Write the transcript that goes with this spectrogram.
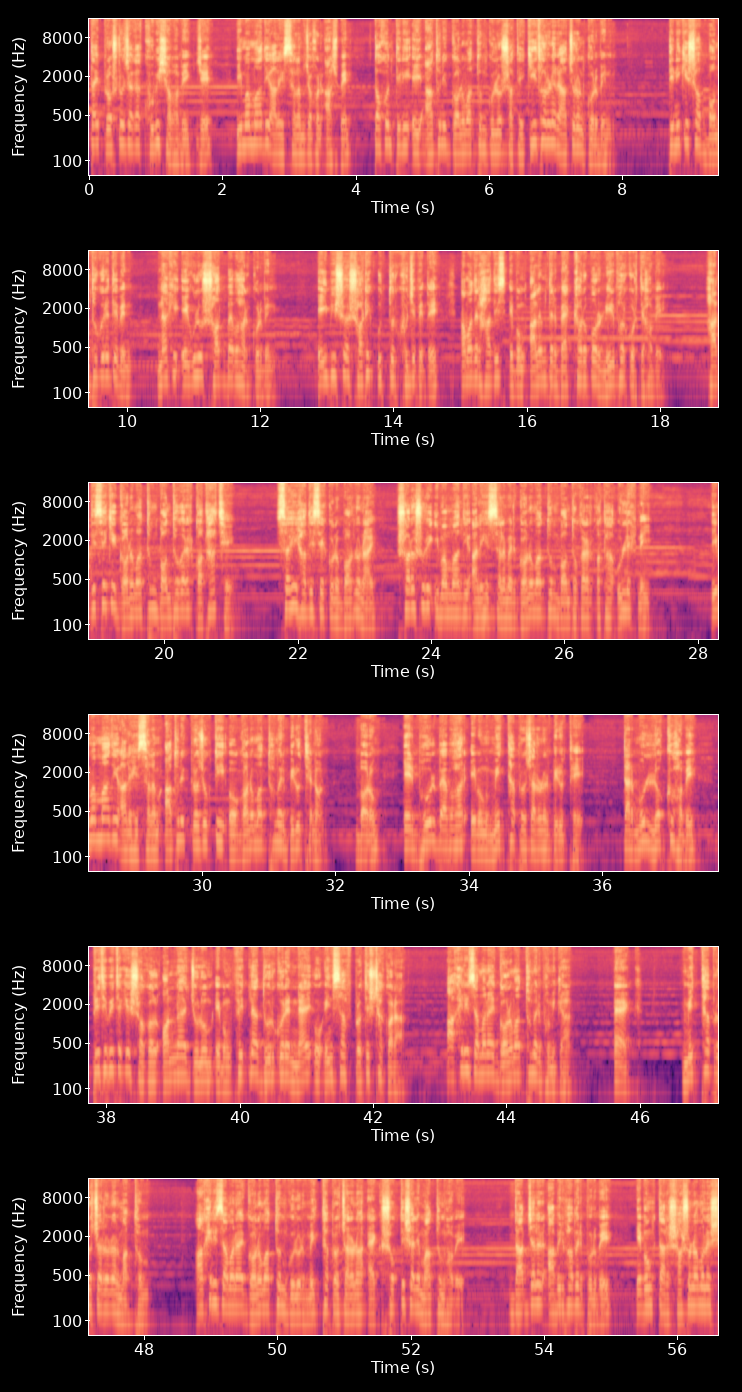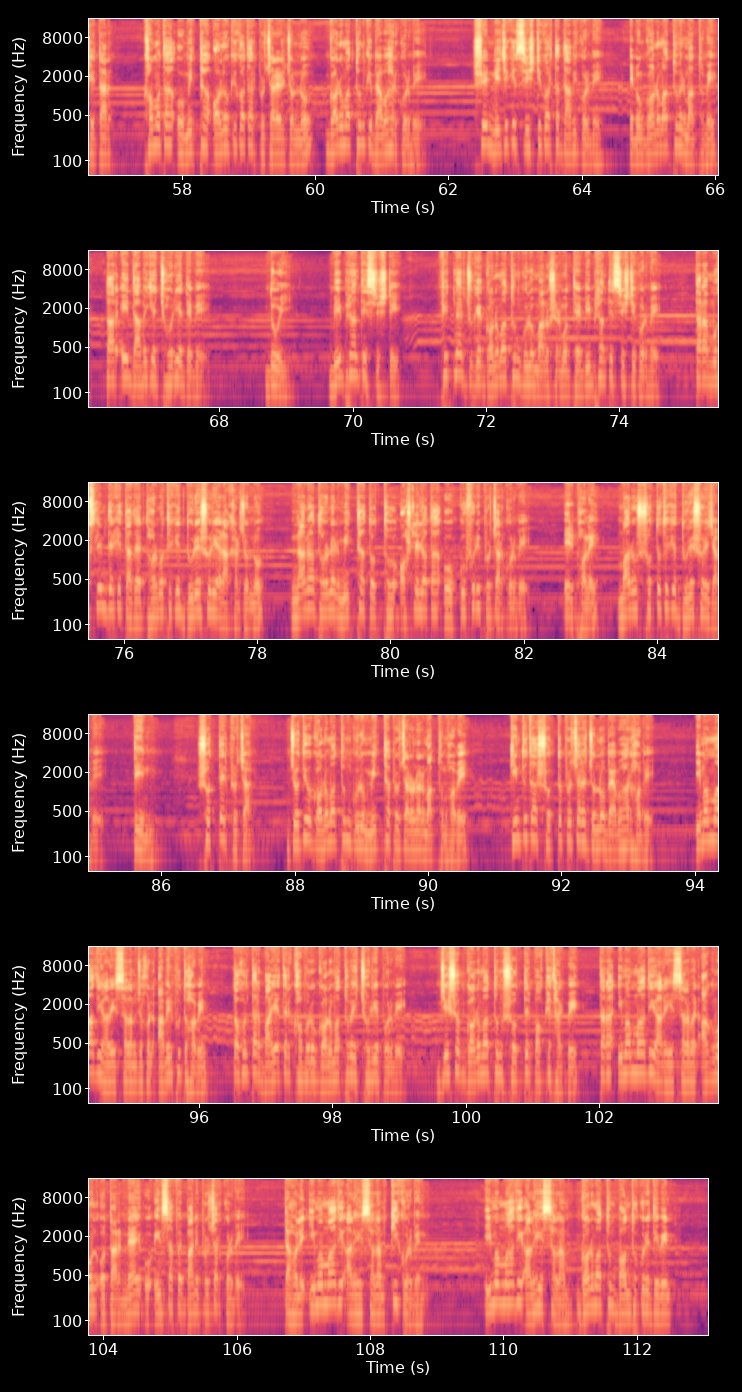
তাই প্রশ্ন জাগা খুবই স্বাভাবিক যে, ইমাম মাদি আলাইসাল্লাম যখন আসবেন, তখন তিনি এই আধুনিক গণমাধ্যমগুলোর সাথে কী ধরনের আচরণ করবেন? তিনি কি সব বন্ধ করে দেবেন, নাকি এগুলোর সদ্ব্যবহার করবেন? এই বিষয়ে সঠিক উত্তর খুঁজে পেতে আমাদের হাদিস এবং আলেমদের ব্যাখ্যার উপর নির্ভর করতে হবে। হাদিসে কি গণমাধ্যম বন্ধ করার কথা আছে? সহি হাদিসে কোনো বর্ণনায় সরাসরি ইমাম মাহাদি আলহিসাল্লামের গণমাধ্যম বন্ধ করার কথা উল্লেখ নেই। ইমাম মাহাদি আলহিসাল্লাম আধুনিক প্রযুক্তি ও গণমাধ্যমের বিরুদ্ধে নন, বরং এর ভুল ব্যবহার এবং মিথ্যা প্রচারণের বিরুদ্ধে। তার মূল লক্ষ্য হবে পৃথিবী থেকে সকল অন্যায়, জুলুম এবং ফিতনা দূর করে ন্যায় ও ইনসাফ প্রতিষ্ঠা করা। আখেরি জামানায় গণমাধ্যমের ভূমিকা। এক, মিথ্যা প্রচারণার মাধ্যম। আখেরি জামানায় গণমাধ্যমগুলোর মিথ্যা প্রচারণা এক শক্তিশালী মাধ্যম হবে। দাজ্জালের আবির্ভাবের পূর্বে এবং তার শাসনামলে সে তার ক্ষমতা ও মিথ্যা অলৌকিকতার প্রচারের জন্য গণমাধ্যমকে ব্যবহার করবে। সে নিজেকে সৃষ্টিকর্তা দাবি করবে এবং গণমাধ্যমের মাধ্যমে তার এই দাবিকে ছড়িয়ে দেবে। দুই, বিভ্রান্তি সৃষ্টি। ফিতনার যুগে গণমাধ্যমগুলো মানুষের মধ্যে বিভ্রান্তি সৃষ্টি করবে। তারা মুসলিমদেরকে তাদের ধর্ম থেকে দূরে সরিয়ে রাখার জন্য নানা ধরনের মিথ্যা তথ্য, অশ্লীলতা ও কুফুরি প্রচার করবে। এর ফলে মানুষ সত্য থেকে দূরে সরে যাবে। তিন, সত্যের প্রচার। যদিও গণমাধ্যমগুলো মিথ্যা প্রচারণার মাধ্যম হবে, কিন্তু তা সত্য প্রচারের জন্য ব্যবহার হবে। ইমাম মাহাদি আলাইসাল্লাম যখন আবির্ভূত হবেন, তখন তার বায়াতের খবরও গণমাধ্যমেই ছড়িয়ে পড়বে। যেসব গণমাধ্যম সত্যের পক্ষে থাকবে, তারা ইমাম মাহাদি আলহিসাল্লামের আগমন ও তার ন্যায় ও ইনসাফের বাণী প্রচার করবে। তাহলে ইমাম মাহাদি আলহিসাল্লাম কি করবেন? ইমাম মাহাদি আলহিসাল্লাম গণমাধ্যম বন্ধ করে দেবেন,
